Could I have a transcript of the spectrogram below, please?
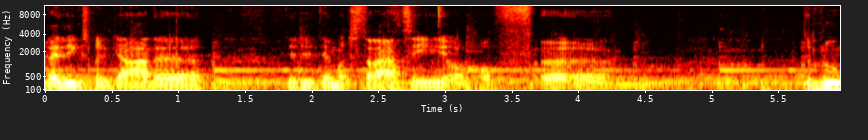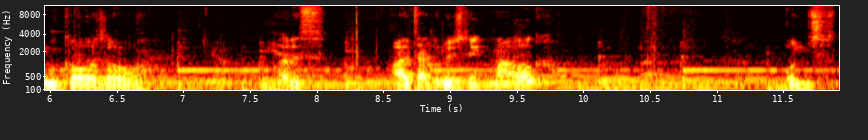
reddingsbrigade, de, de demonstratie, of, of eh, de bloemenkool. Dat is altijd rustig, maar ook und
